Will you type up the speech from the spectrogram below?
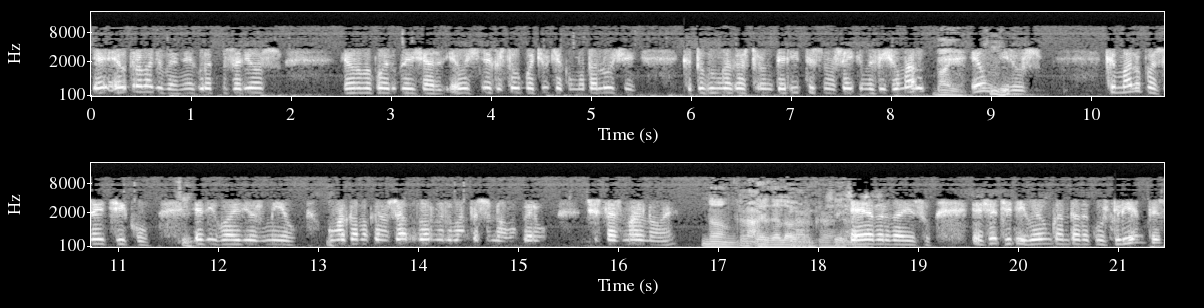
eu, traballo ben, eh? gracias a Dios eu non me podo queixar eu xe que estou pachucha como tal hoxe que tuve unha gastroenteritis non sei que me fixo mal Vaya. é un virus mm. que malo pasei chico sí. e digo, ai Dios mío un acaba cansado, dorme, levántase novo pero se estás mal non eh? Non, claro, desde logo. Claro, claro, sí. É verdade iso. E xa te digo, é un cantada cos clientes,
